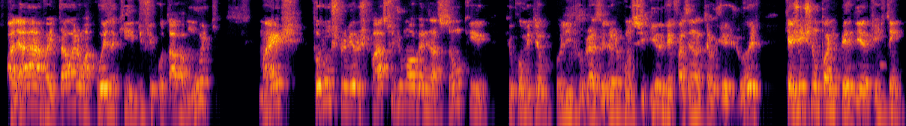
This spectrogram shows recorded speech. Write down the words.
espalhava e tal. Era uma coisa que dificultava muito. Mas foram os primeiros passos de uma organização que, que o Comitê Olímpico Brasileiro conseguiu e vem fazendo até os dias de hoje, que a gente não pode perder. A gente tem que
